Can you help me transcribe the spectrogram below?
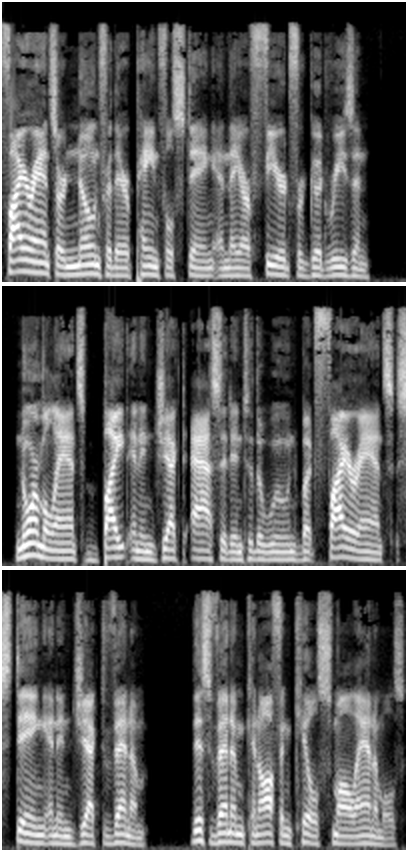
Fire ants are known for their painful sting and they are feared for good reason. Normal ants bite and inject acid into the wound but fire ants sting and inject venom. This venom can often kill small animals.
